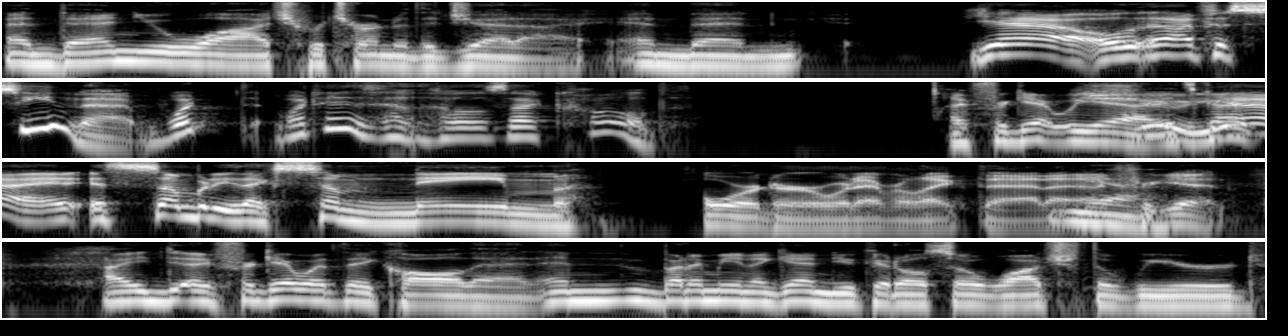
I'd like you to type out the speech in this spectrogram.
and then you watch Return of the Jedi, and then yeah, oh, I've seen that. What what is the hell is that called? I forget. what Yeah, Shoot, it's got, yeah, it's somebody like some name order or whatever like that. I, I forget. I, I forget what they call that. And but I mean, again, you could also watch the weird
